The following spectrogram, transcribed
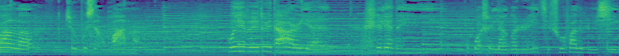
惯了就不想换了。我以为对他而言，失恋的意义不过是两个人一起出发的旅行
